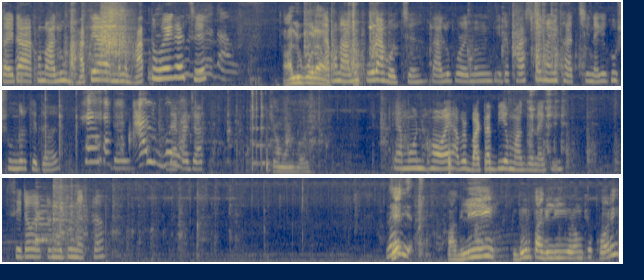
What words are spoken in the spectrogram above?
তা এটা এখন আলু ভাতে আর- মানে ভাত তো হয়ে গেছে। আলু পোড়া। এখন আলু পোড়া হচ্ছে। তা আলু পোড়া এটা ফার্স্ট টাইম আমি খাচ্ছি নাকি খুব সুন্দর খেতে হয়। দেখা যাক। কেমন হয়? কেমন হয়? আবার বাটার দিয়ে মাখবে নাকি? সেটাও একটা নতুন একটা। পাগলি দূর পাগলি ওরকম কেউ করে?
